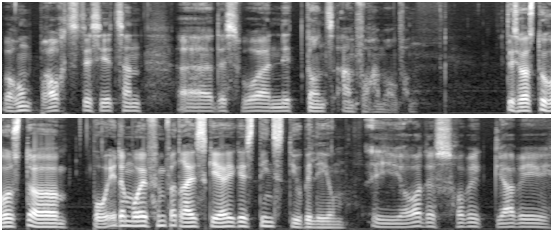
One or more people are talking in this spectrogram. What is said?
Warum braucht es das jetzt an? Äh, das war nicht ganz einfach am Anfang. Das heißt, du hast äh, bald einmal 35-jähriges Dienstjubiläum. Ja, das habe ich, glaube ich,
